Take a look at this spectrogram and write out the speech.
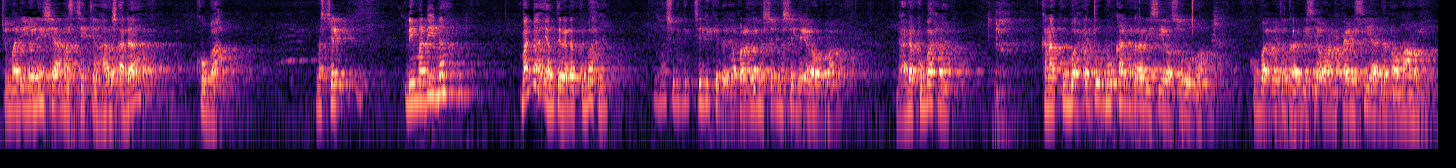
Cuma di Indonesia masjid yang harus ada kubah. Masjid di Madinah banyak yang tidak ada kubahnya. Masih sedikit sedikit aja. Apalagi masjid-masjid di Eropa nggak ada kubahnya. Karena kubah itu bukan tradisi Rasulullah. Kubah itu tradisi orang Persia dan Romawi.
